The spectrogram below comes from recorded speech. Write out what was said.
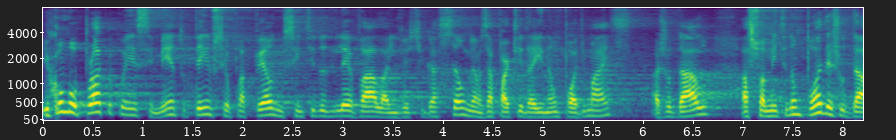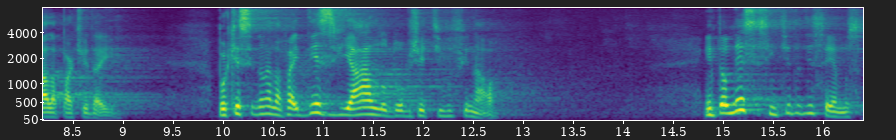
E como o próprio conhecimento tem o seu papel no sentido de levá-lo à investigação, mas a partir daí não pode mais ajudá-lo, a sua mente não pode ajudá-lo a partir daí. Porque senão ela vai desviá-lo do objetivo final. Então, nesse sentido, dissemos:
